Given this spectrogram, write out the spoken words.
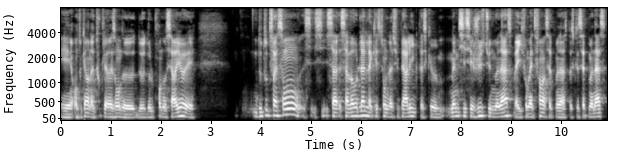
et en tout cas, on a toutes les raisons de, de, de le prendre au sérieux. Et de toute façon, si, ça, ça, va au-delà de la question de la Super League parce que même si c'est juste une menace, bah, il faut mettre fin à cette menace parce que cette menace,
